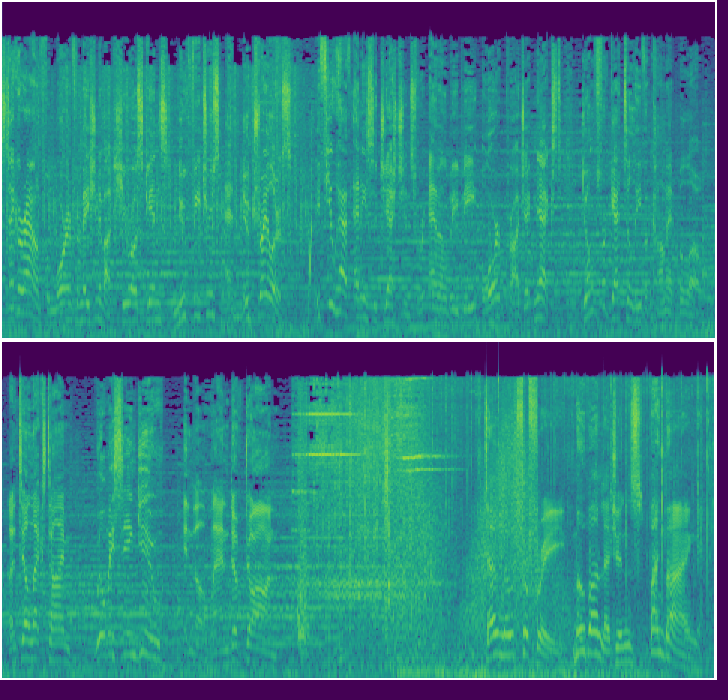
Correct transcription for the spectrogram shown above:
Stick around for more information about hero skins, new features, and new trailers. If you have any suggestions for MLBB or Project Next, don't forget to leave a comment below. Until next time, we'll be seeing you in the Land of Dawn. Download for free Mobile Legends Bang Bang.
